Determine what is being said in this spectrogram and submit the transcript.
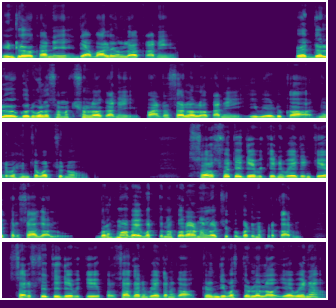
ఇంట్లో కానీ దేవాలయంలో కానీ పెద్దలు గురువుల సమక్షంలో కానీ పాఠశాలలో కానీ ఈ వేడుక నిర్వహించవచ్చును. సరస్వతీదేవికి నివేదించే ప్రసాదాలు. బ్రహ్మ వైవర్తన పురాణంలో చెప్పబడిన ప్రకారం సరస్వతీదేవికి ప్రసాద నివేదనగా క్రింది వస్తువులలో ఏవైనా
